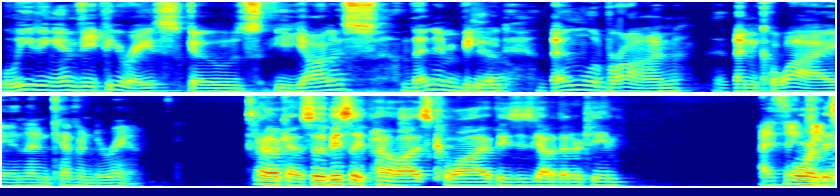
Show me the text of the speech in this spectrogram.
leading MVP race goes Giannis, then Embiid, yeah. then LeBron, then Kawhi, and then Kevin Durant. Okay, so they basically penalized Kawhi because he's got a better team. I think or they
